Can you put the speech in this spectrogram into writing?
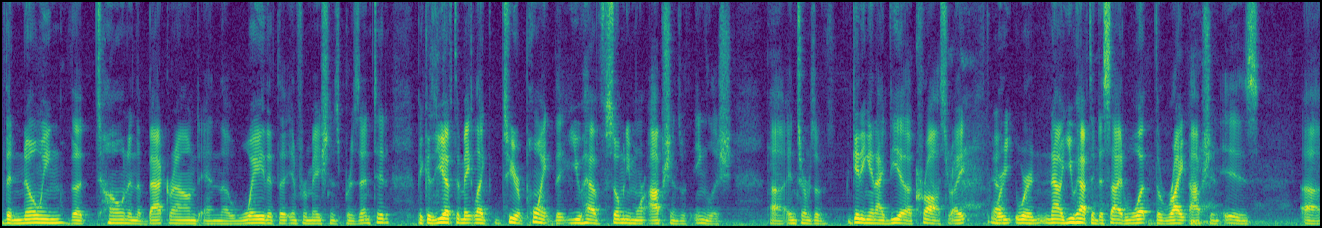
than knowing the tone and the background and the way that the information is presented because you have to make like to your point that you have so many more options with english uh, in terms of getting an idea across right where, where now you have to decide what the right option is uh,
